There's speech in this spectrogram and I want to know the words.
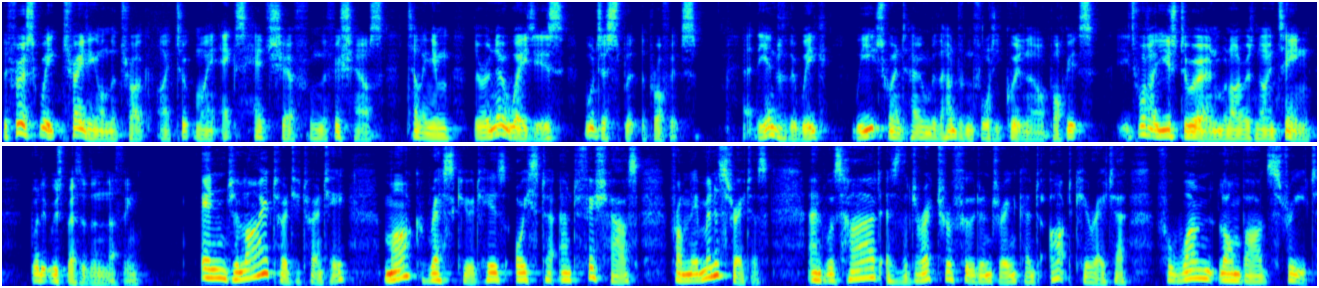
The first week trading on the truck, I took my ex head chef from the fish house, telling him there are no wages, we'll just split the profits. At the end of the week, we each went home with 140 quid in our pockets. It's what I used to earn when I was 19, but it was better than nothing. In July 2020, Mark rescued his oyster and fish house from the administrators and was hired as the Director of Food and Drink and Art Curator for One Lombard Street,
